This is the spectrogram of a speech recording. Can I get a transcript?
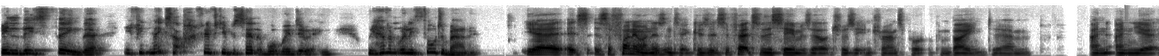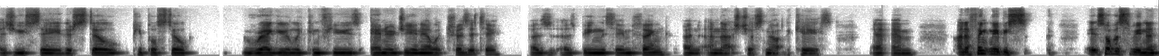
been this thing that if it makes up 50% of what we're doing, we haven't really thought about it? Yeah, it's it's a funny one, isn't it? Because it's effectively the same as electricity and transport combined. Um, and and yet, as you say, there's still people still regularly confuse energy and electricity as as being the same thing, and and that's just not the case. Um, and I think maybe it's obviously been a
